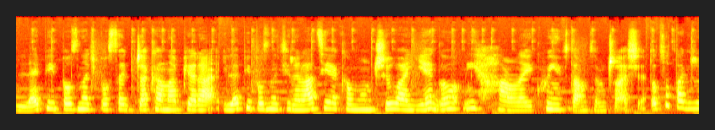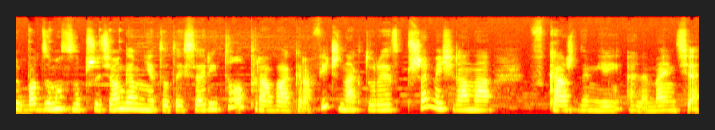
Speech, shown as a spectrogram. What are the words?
lepiej poznać postać Jacka Napiera i lepiej poznać relację, jaka łączyła jego i Harley Quinn w tamtym czasie. To, co także bardzo mocno przyciąga mnie do tej serii, to oprawa graficzna, która jest przemyślana w każdym jej elemencie.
